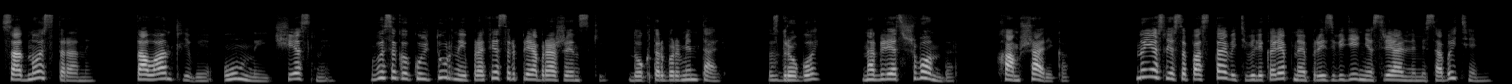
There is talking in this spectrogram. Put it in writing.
С одной стороны, талантливые, умные, честные, высококультурный профессор Преображенский, доктор Барменталь. С другой — наглец Швондер, хам Шариков. Но если сопоставить великолепное произведение с реальными событиями,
